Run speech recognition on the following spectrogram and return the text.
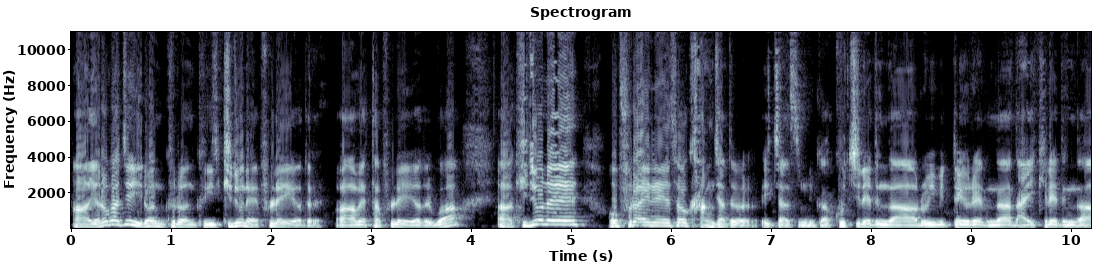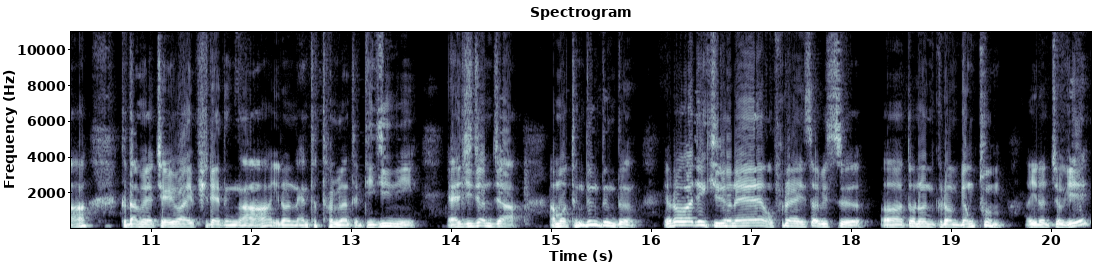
아, 여러 가지 이런 그런 그 기존의 플레이어들 아, 메타 플레이어들과 아, 기존의 오프라인에서 강자들 있지 않습니까? 구찌라든가 루이비통이라든가 나이키라든가 그다음에 JYP라든가 이런 엔터테인먼트 디즈니 LG전자 아, 뭐 등등등등 여러 가지 기존의 오프라인 서비스 어, 또는 그런 명품 이런 쪽이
